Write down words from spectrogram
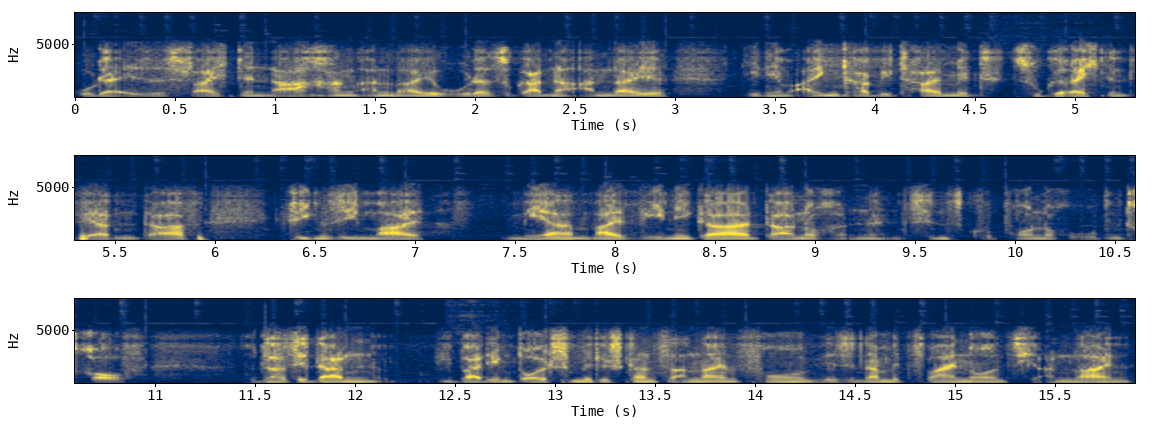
oder ist es vielleicht eine Nachranganleihe oder sogar eine Anleihe, die dem Eigenkapital mit zugerechnet werden darf, kriegen Sie mal mehr, mal weniger da noch einen Zinskupon noch obendrauf, sodass Sie dann wie bei dem deutschen Mittelstandsanleihenfonds, wir sind da mit 92 Anleihen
